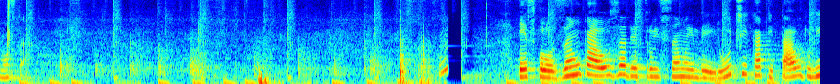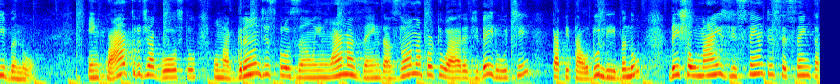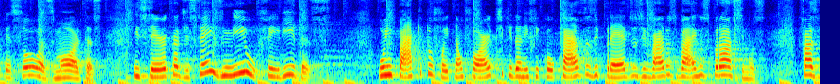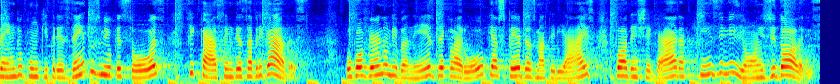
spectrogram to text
mostrar. Explosão causa destruição em Beirute, capital do Líbano. Em 4 de agosto, uma grande explosão em um armazém da zona portuária de Beirute, capital do Líbano, deixou mais de 160 pessoas mortas e cerca de 6 mil feridas. O impacto foi tão forte que danificou casas e prédios de vários bairros próximos fazendo com que 300 mil pessoas ficassem desabrigadas. O governo libanês declarou que as perdas materiais podem chegar a 15 milhões de dólares.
